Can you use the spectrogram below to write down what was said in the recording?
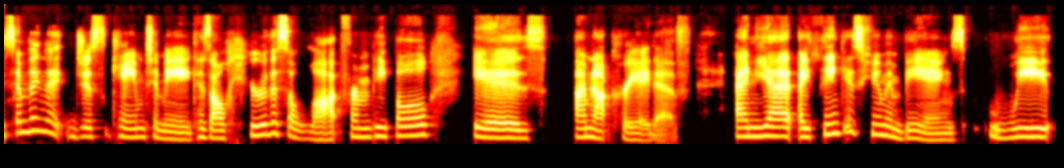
Something that just came to me because I'll hear this a lot from people is I'm not creative. And yet, I think as human beings, we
